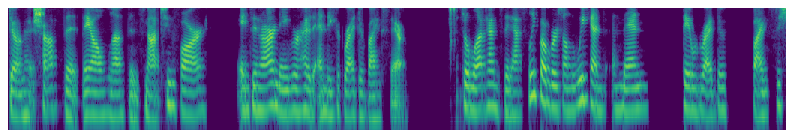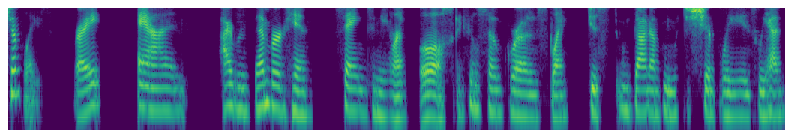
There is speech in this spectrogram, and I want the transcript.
donut shop that they all love that's not too far. It's in our neighborhood and they could ride their bikes there. So a lot of times they'd have sleepovers on the weekends and then they would ride their bikes to Shipley's, right? And I remember him saying to me, like, oh, I feel so gross. Like, just we got up, we went to Shipley's, we had,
